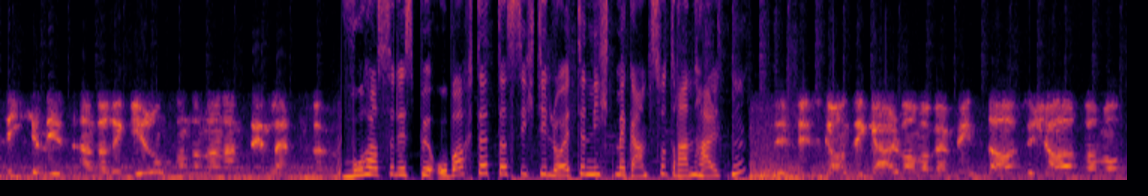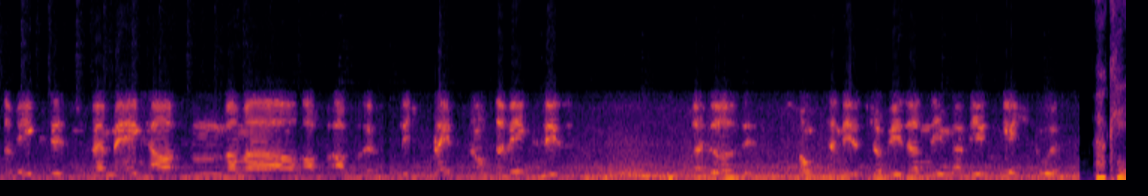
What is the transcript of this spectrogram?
es sicher nicht an der Regierung, sondern an den Leuten selber. Wo hast du das beobachtet, dass sich die Leute nicht mehr ganz so dran halten? Das ist ganz egal, wenn man beim Fenster rausschaut, wenn man unterwegs ist, beim Einkaufen, wenn man auf, auf öffentlichen Plätzen unterwegs ist. Also das funktioniert schon wieder nicht mehr wirklich gut. Okay.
